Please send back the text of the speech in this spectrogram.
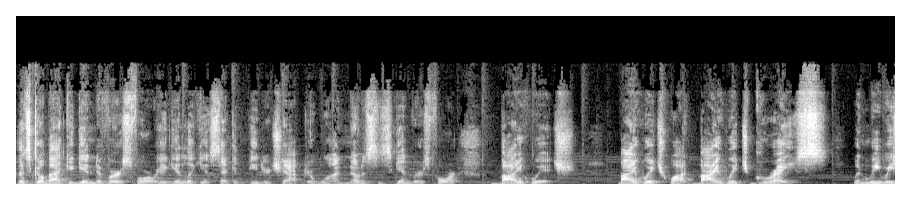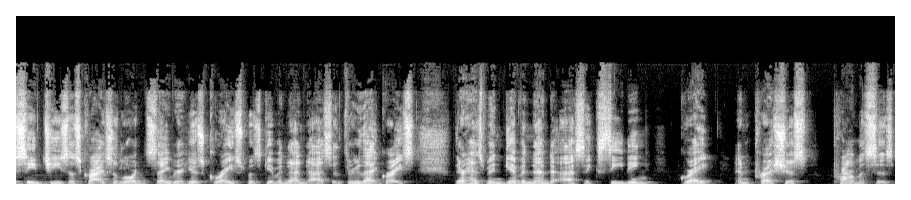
Let's go back again to verse 4. We're again looking at 2 Peter chapter 1. Notice this again, verse 4. By which? By which what? By which grace? When we received Jesus Christ as Lord and Savior, His grace was given unto us, and through that grace there has been given unto us exceeding great and precious promises.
